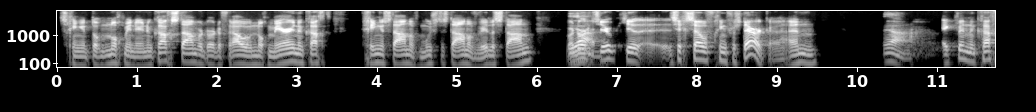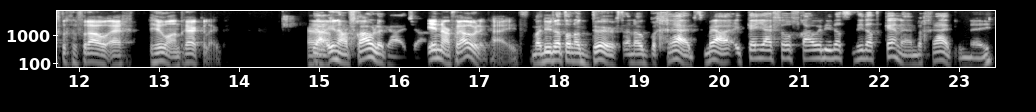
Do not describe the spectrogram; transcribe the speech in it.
ze gingen toch nog minder in hun kracht staan, waardoor de vrouwen nog meer in hun kracht gingen staan of moesten staan of willen staan. Waardoor Ja. het cirkeltje eh, zichzelf ging versterken. En ja. ik vind een krachtige vrouw echt heel aantrekkelijk. Ja, Eh, in haar vrouwelijkheid, ja. in haar vrouwelijkheid. Maar die dat dan ook durft en ook begrijpt. Maar ja, ken jij veel vrouwen die dat, die dat kennen en begrijpen? Nee.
